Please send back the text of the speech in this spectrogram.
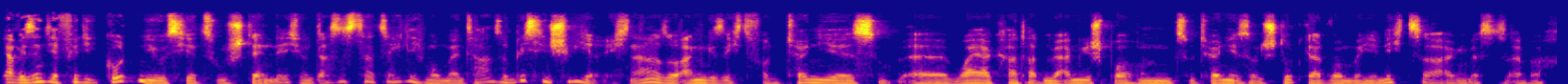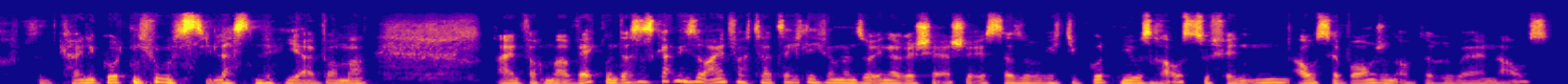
Ja, wir sind ja für die Good News hier zuständig und das ist tatsächlich momentan so ein bisschen schwierig. Ne? Also angesichts von Tönnies, äh, Wirecard hatten wir angesprochen, zu Tönnies und Stuttgart wollen wir hier nichts sagen. Das ist einfach, sind keine Good News, die lassen wir hier einfach mal, einfach mal weg. Und das ist gar nicht so einfach tatsächlich, wenn man so in der Recherche ist, da so wirklich die Good News rauszufinden, aus der Branche und auch darüber hinaus.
